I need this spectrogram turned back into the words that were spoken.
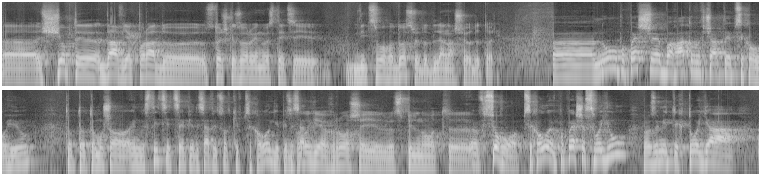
Е, Що б ти дав як пораду з точки зору інвестицій від свого досвіду для нашої аудиторії? Е, ну, по-перше, багато вивчати психологію. Тобто, тому що інвестиції це 50% психології, 50% Психологія грошей, спільнот. е, всього. Психологію, по-перше, свою, розуміти, хто я, е,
